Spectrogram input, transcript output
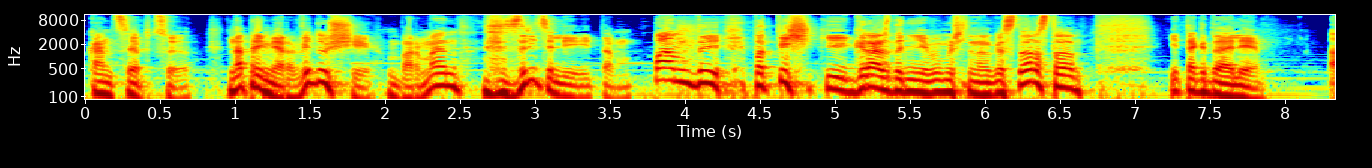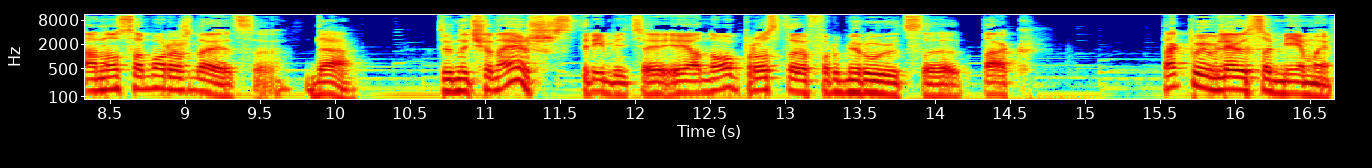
концепцию. Например, ведущий, бармен, зрители, там, панды, подписчики, граждане вымышленного государства и так далее оно само рождается. Да. Ты начинаешь стримить, и оно просто формируется так. Так появляются мемы.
